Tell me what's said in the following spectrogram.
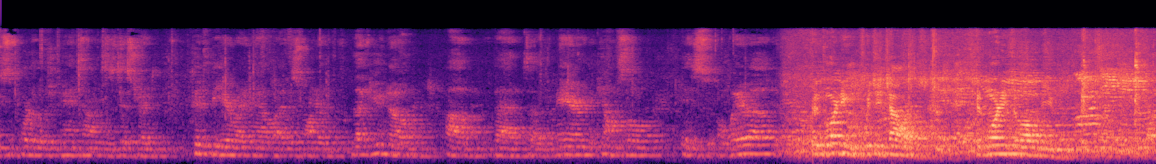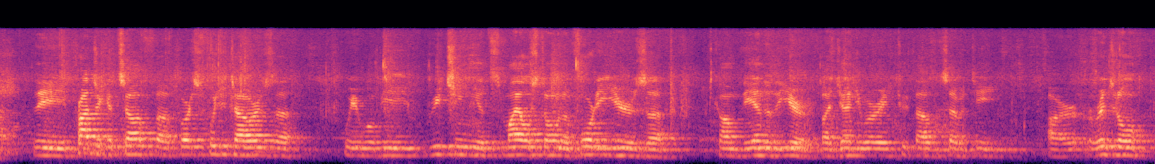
you supported what Japantown as a district. Couldn't be here right now, but I just wanted to let you know, um, that uh, the mayor, and the council is aware of. Good morning, Fuji Towers. Good morning to all of you. The project itself, of course, Fuji Towers, uh, we will be reaching its milestone of 40 years uh, come the end of the year, by January 2017. Our original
